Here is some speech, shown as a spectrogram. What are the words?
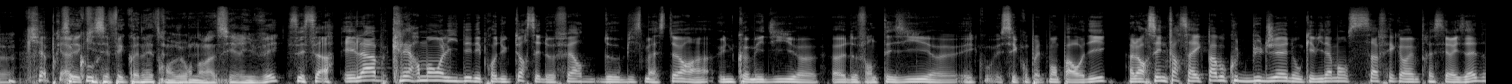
qui a pris un c'est- coup. qui s'est fait connaître un jour dans la série V. C'est ça. Et là, clairement, l'idée des producteurs, c'est de faire de Beastmaster un- une comédie euh, euh, de fantasy euh, et c'est complètement parodique. Alors, c'est une farce avec pas beaucoup de budget, donc évidemment, ça fait quand même très série Z.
